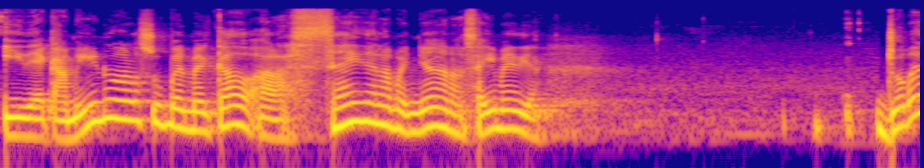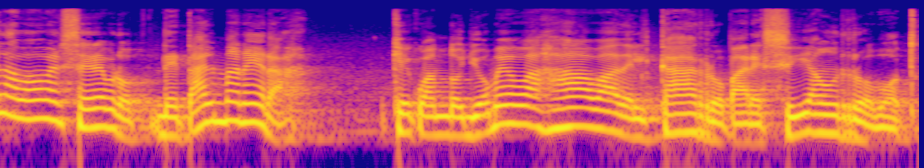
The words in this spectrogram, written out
Y de camino a los supermercados a las 6 de la mañana, 6 y media, yo me lavaba el cerebro de tal manera que cuando yo me bajaba del carro parecía un robot.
